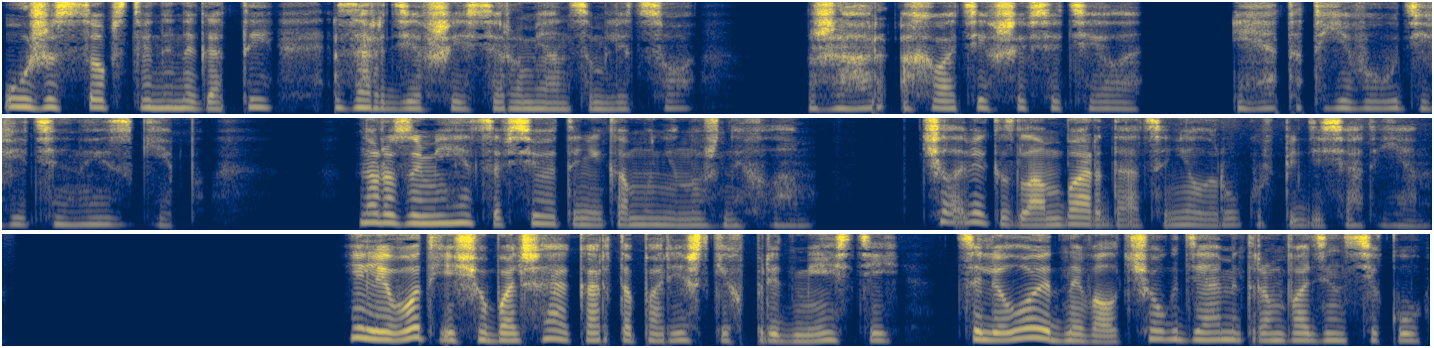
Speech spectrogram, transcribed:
ужас собственной ноготы, зардевшееся румянцем лицо — жар, охвативший все тело, и этот его удивительный изгиб. Но, разумеется, все это никому не нужный хлам. Человек из ломбарда оценил руку в 50 йен. Или вот еще большая карта парижских предместий, целлюлоидный волчок диаметром в один секу,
